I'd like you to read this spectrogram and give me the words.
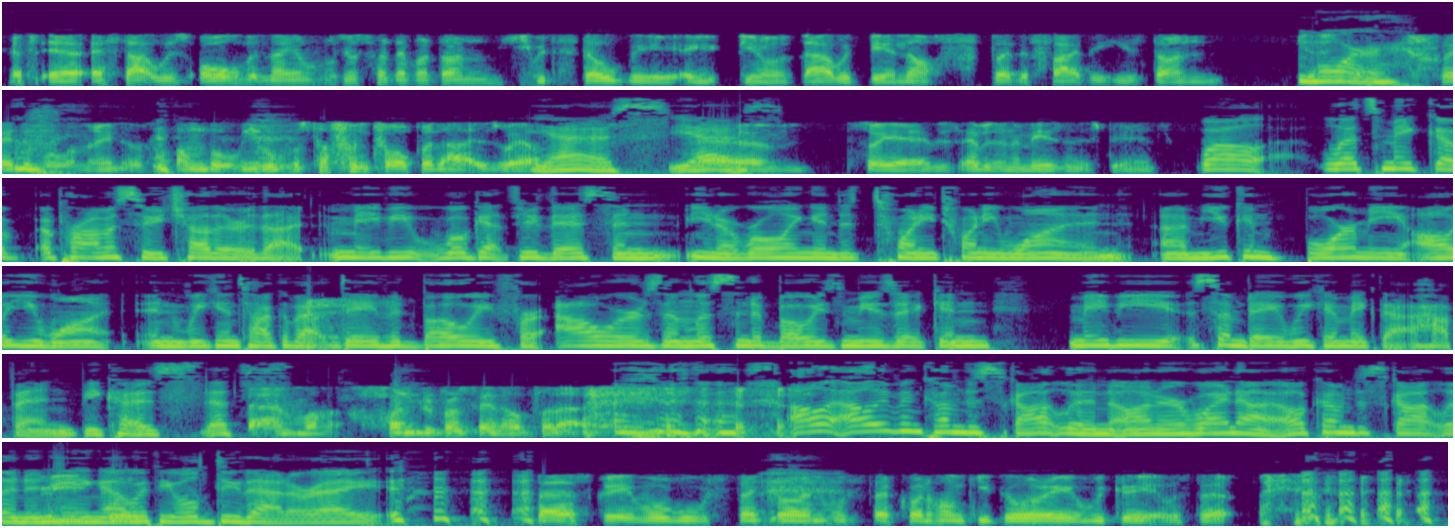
If if that was all that Nile Rodgers had ever done, he would still be. You know, that would be enough. But the fact that he's done more an incredible amount of unbelievable stuff on top of that as well. Yes, yes. Um, so yeah, it was it was an amazing experience. Well, let's make a, a, promise to each other that maybe we'll get through this, and you know, rolling into 2021, um, you can bore me all you want, and we can talk about David Bowie for hours and listen to Bowie's music and maybe someday we can make that happen because that's. I'm 100% up for that. I'll, I'll even come to Scotland, Honor. Why not? I'll come to Scotland and hang out with you. We'll do that, all right? that's great. We'll, we'll stick on, we'll stick on Hunky Dory. It'll be great. Do it.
